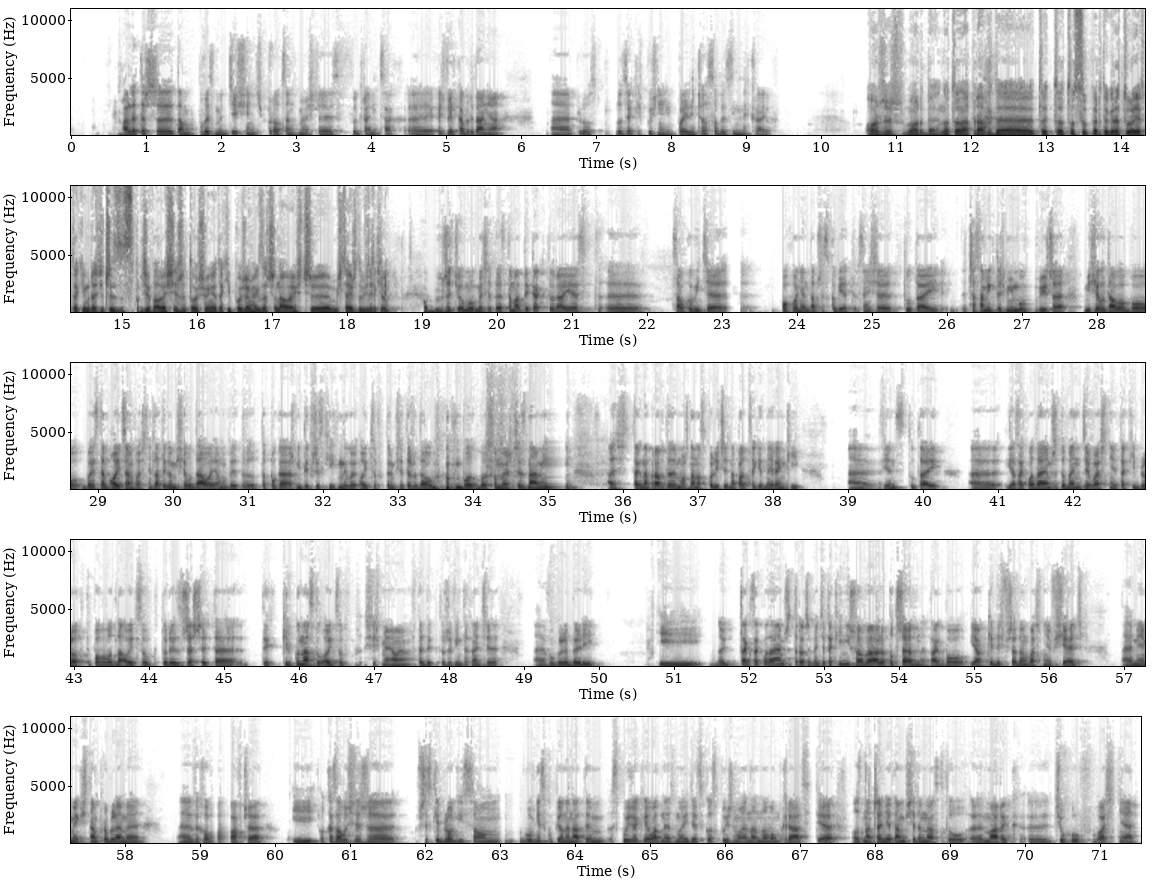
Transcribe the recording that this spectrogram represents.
ale też tam powiedzmy 10% myślę jest w granicach jakaś Wielka Brytania plus, plus jakieś później pojedyncze osoby z innych krajów. Orzesz w mordę. No to naprawdę, to, to, to super, to gratuluję w takim razie. Czy spodziewałeś się, że to osiągnie taki poziom, jak zaczynałeś, czy myślałeś, że to będzie takie hobby? W życiu, umówmy się, to jest tematyka, która jest y, całkowicie pochłonięta przez kobiety. W sensie tutaj czasami ktoś mi mówi, że mi się udało, bo, bo jestem ojcem właśnie, dlatego mi się udało. Ja mówię, to, to pokaż mi tych wszystkich innych ojców, którym się też udało, bo, bo są mężczyznami. A tak naprawdę można nas policzyć na palcach jednej ręki. E, więc tutaj ja zakładałem, że to będzie właśnie taki blog typowo dla ojców, który zrzeszy te, tych kilkunastu ojców, się śmiałem wtedy, którzy w internecie e, w ogóle byli. I, no tak zakładałem, że to raczej będzie takie niszowe, ale potrzebne, tak? Bo ja kiedyś wszedłem właśnie w sieć, e, miałem jakieś tam problemy wychowawcze i okazało się, że wszystkie blogi są głównie skupione na tym, spójrz jakie ładne jest moje dziecko, spójrz na nową kreację, oznaczenie tam 17 e, marek e, ciuchów właśnie,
